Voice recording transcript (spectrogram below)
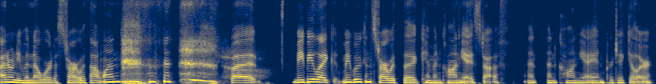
I don't even know where to start with that one. But maybe like maybe we can start with the Kim and Kanye stuff and, and Kanye in particular.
